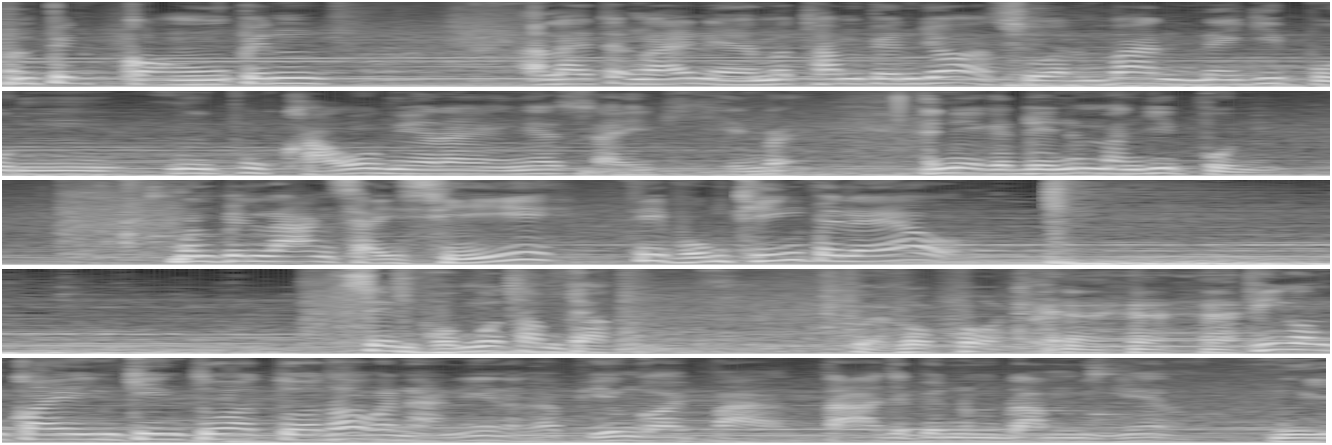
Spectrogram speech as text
มันเป็นกล่องเป็นอะไรทั้งหลายเนี่ยมาทำเป็นยอดส่วนบ้านในญี่ปุ่นมีภูเขา มีอะไรอย่างเงี้ยใส่เขียนไปอันนี้ก็ดินน้ำมันญี่ปุ่น มันเป็นรางใส่สีที่ผมทิ้งไปแล้ว เส้นผมก็ทำจากเปลือกข้าวโพดพี่กองกอยจริงๆตัวตัวเท่าขนาดนี้นะครับพี่กองกอยปากตาจะเป็นดำๆอย่างเงี้ยมือ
